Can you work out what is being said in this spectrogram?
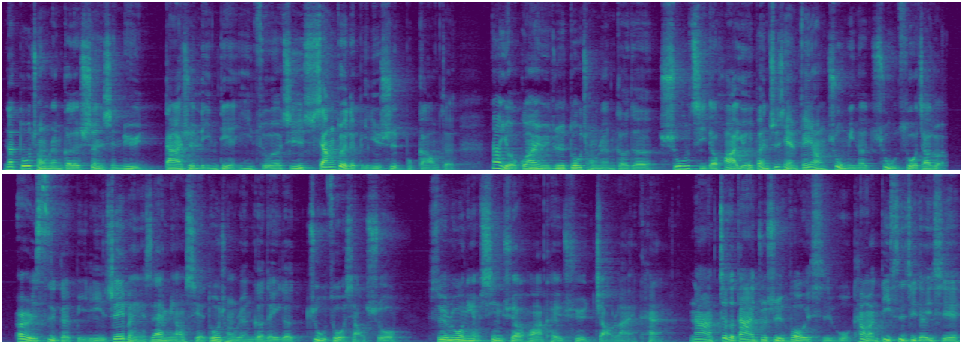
那多重人格的盛行率，大概是零点一左右，其实相对的比例是不高的。那有关于就是多重人格的书籍的话，有一本之前非常著名的著作叫做《二十四个比例这一本也是在描写多重人格的一个著作小说，所以如果你有兴趣的话，可以去找来看。那这个大概就是《Voice》我看完第四季的一些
